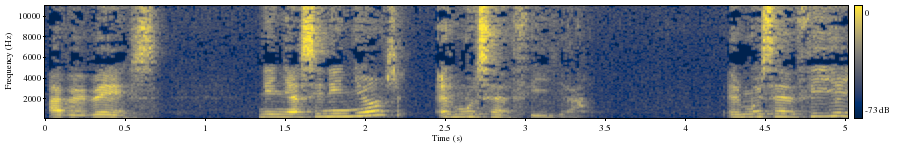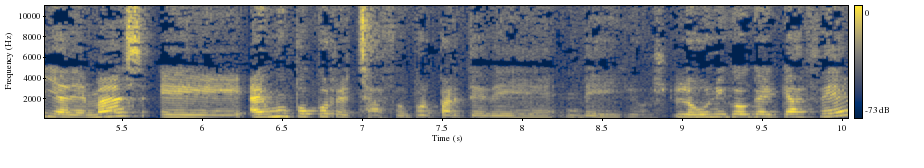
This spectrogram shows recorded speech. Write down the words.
a bebés, niñas y niños es muy sencilla. Es muy sencilla y además eh, hay muy poco rechazo por parte de, ellos. Lo único que hay que hacer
